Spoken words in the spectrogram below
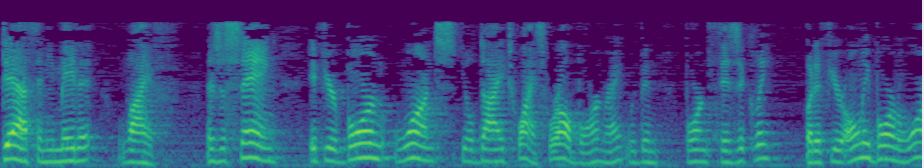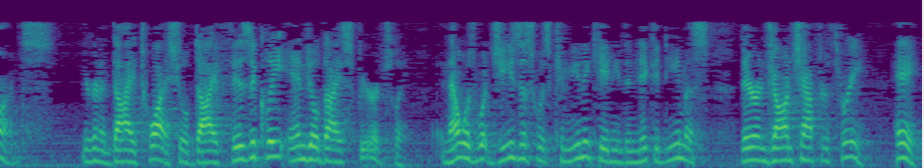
death and He made it life. There's a saying, if you're born once, you'll die twice. We're all born, right? We've been born physically. But if you're only born once, you're going to die twice. You'll die physically and you'll die spiritually. And that was what Jesus was communicating to Nicodemus there in John chapter 3. Hey,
